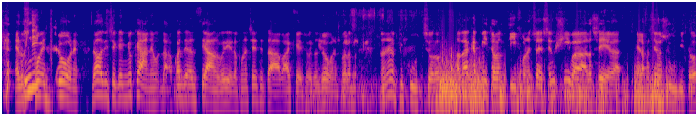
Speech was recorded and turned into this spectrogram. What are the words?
è lo Quindi? scorreggione. No, dice che il mio cane, da, quando era anziano, vuol dire, dopo una certa età, ma anche insomma, da giovane, la- non era più cucciolo, aveva capito l'antifona, cioè se usciva la sera e la faceva subito,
